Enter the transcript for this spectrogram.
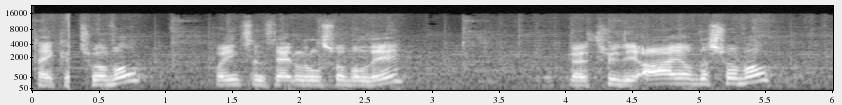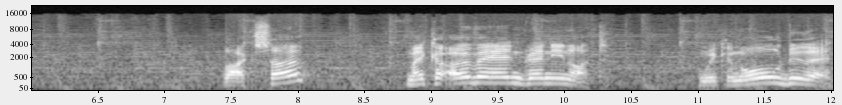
take a swivel, for instance that little swivel there, go through the eye of the swivel, like so, make an overhand granny knot. We can all do that.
